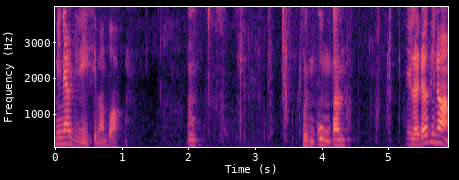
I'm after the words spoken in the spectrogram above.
มีแนวดีๆสิมาบอกอถึงกุ้งกัน นี่เลยเด้อพี่น้อง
